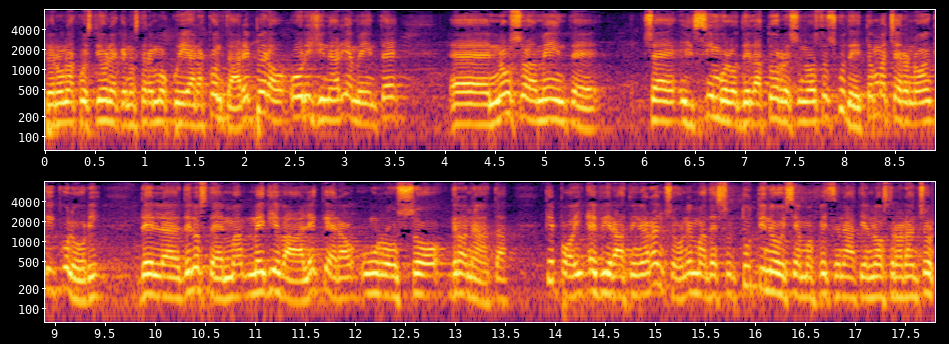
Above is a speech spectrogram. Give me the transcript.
per una questione che non staremo qui a raccontare, però originariamente eh, non solamente c'è il simbolo della torre sul nostro scudetto, ma c'erano anche i colori del, dello stemma medievale che era un rosso granata che poi è virato in arancione, ma adesso tutti noi siamo affezionati al nostro arancio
